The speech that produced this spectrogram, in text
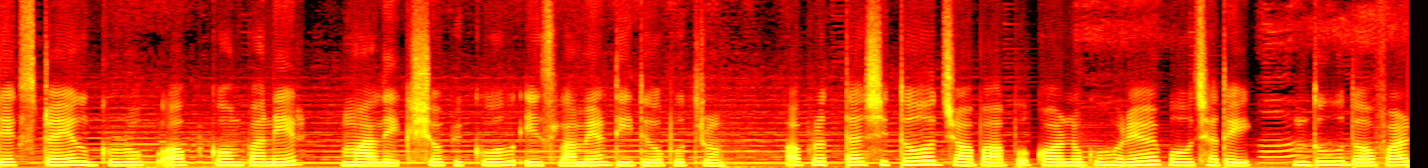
textile group of কোম্পানির মালিক শফিকুল ইসলামের দ্বিতীয় পুত্র। অপ্রত্যাশিত জবাব কর্ণকুহরে পৌঁছাতেই দু দফার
